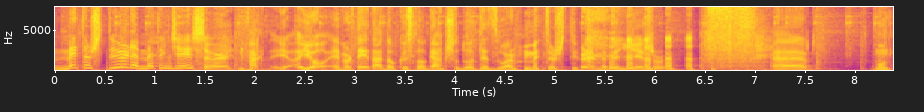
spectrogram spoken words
me të shtyrë me të ngjeshur. Në fakt jo, jo e vërteta do ky slogan kështu duhet lexuar, me të shtyrë me të ngjeshur. Ëh, uh, mund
